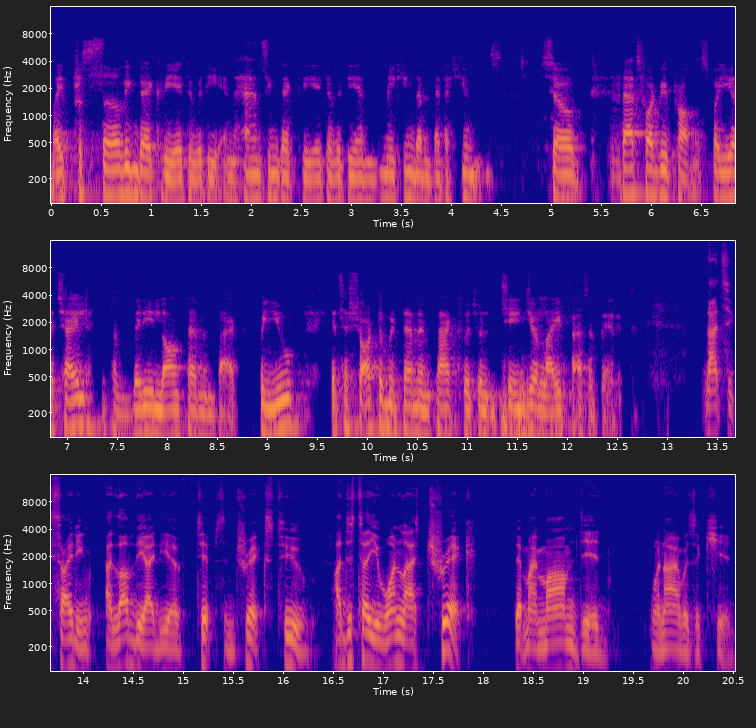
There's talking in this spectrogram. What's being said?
by preserving their creativity, enhancing their creativity, and making them better humans. So that's what we promise. For your child, it's a very long term impact. For you, it's a short to mid term impact which will change your life as a parent. That's exciting. I love the idea of tips and tricks too. I'll just tell you one last trick that my mom did when I was a kid.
